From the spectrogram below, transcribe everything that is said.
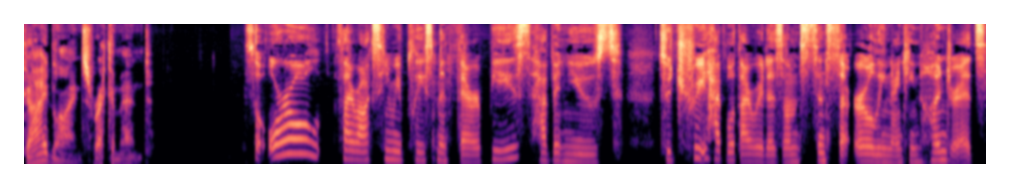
guidelines recommend? So, oral thyroxine replacement therapies have been used to treat hypothyroidism since the early 1900s,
